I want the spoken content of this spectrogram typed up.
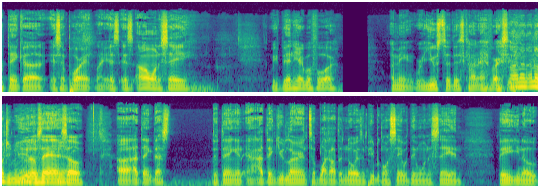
think uh, it's important. Like, it's, it's I don't want to say we've been here before. I mean, we're used to this kind of adversity. No, no, I know what you mean. You know what I'm saying? Yeah. So uh, I think that's the thing, and I think you learn to block out the noise, and people gonna say what they want to say, and they, you know,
